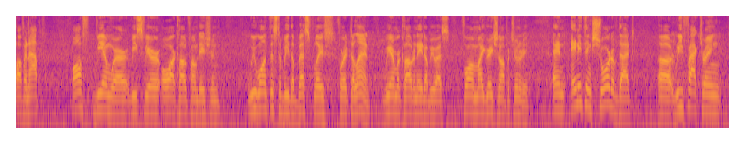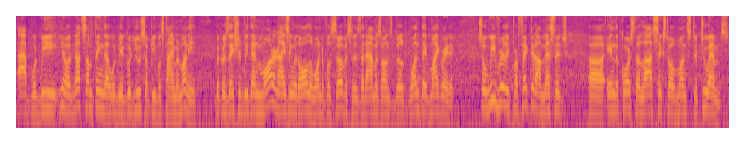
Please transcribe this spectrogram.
off an app, off VMware, vSphere, or our Cloud Foundation, we want this to be the best place for it to land, VMware Cloud and AWS, for a migration opportunity. And anything short of that, uh, refactoring app would be you know, not something that would be a good use of people's time and money, because they should be then modernizing with all the wonderful services that Amazon's built once they've migrated. So we've really perfected our message uh, in the course of the last six, 12 months to two M's,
